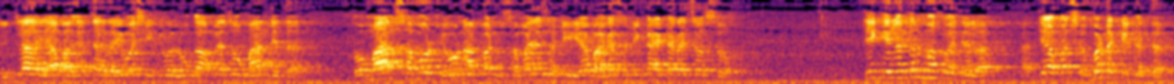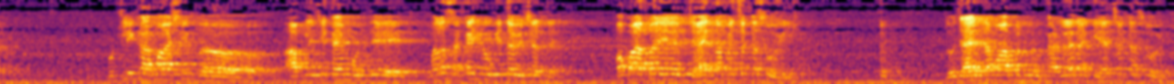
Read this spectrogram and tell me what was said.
इथला या भागातला रहिवासी किंवा लोक आपला जो मान देतात तो मान समोर ठेवून आपण समाजासाठी या भागासाठी काय करायचं असतो ते केलं तर महत्त्व आहे त्याला. ते आपण शंभर टक्के करतात. कुठली कामं अशी आपली आपले जे काही मुद्दे आहेत मला सकाळी योग्यता विचारते बाबा आता हे जाहीरनाम्याचं कसं होईल? जो जाहीरनामा आपण काढला ना की याचं कसं होईल?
